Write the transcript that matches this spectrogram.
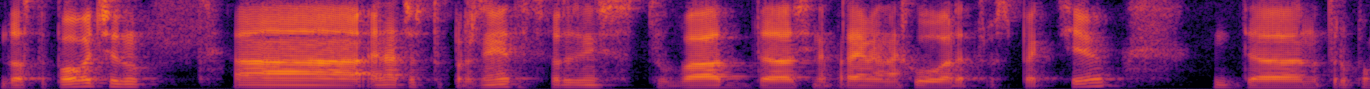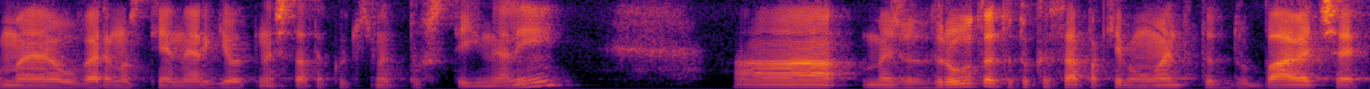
доста повече, но а, една част от упражненията свързани с това да си направим една хубава ретроспекция, да натрупаме увереност и енергия от нещата, които сме постигнали. А, между другото, ето тук сега пак е момента да добавя, че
